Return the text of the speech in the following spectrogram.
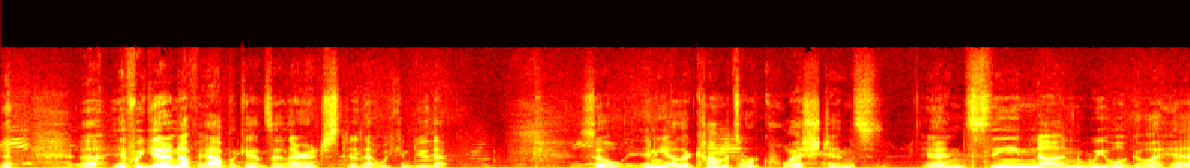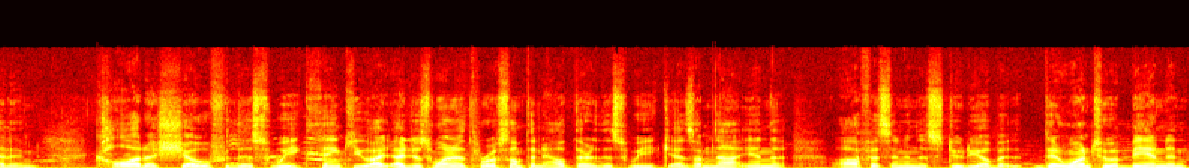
uh, if we get enough applicants and they're interested, that we can do that. So, any other comments or questions? And seeing none, we will go ahead and call it a show for this week. Thank you. I, I just wanted to throw something out there this week as I'm not in the office and in the studio, but didn't want to abandon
